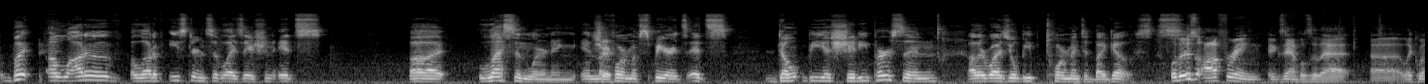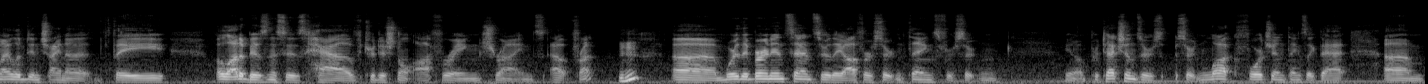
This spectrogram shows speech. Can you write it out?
but a lot of a lot of Eastern civilization, it's uh, lesson learning in Sure. the form of spirits. It's don't be a shitty person, otherwise you'll be tormented by ghosts. Well, there's offering examples of that. Uh, like when I lived in China, they a lot of businesses have traditional offering shrines out front, Mhm. um, where they burn incense or they offer certain things for certain, you know, protections or s- certain luck, fortune, things like that. Um,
